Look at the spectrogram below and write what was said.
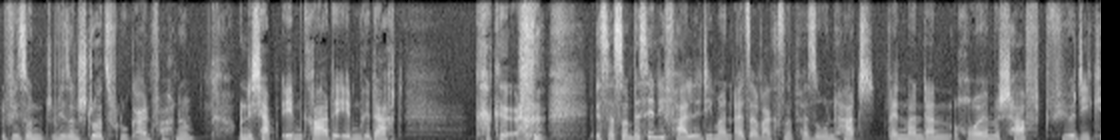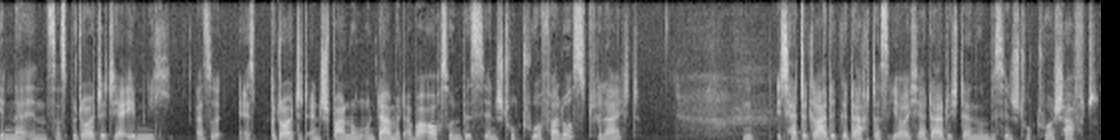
wie, so ein, wie so ein Sturzflug einfach, ne? Und ich habe eben gerade eben gedacht, Kacke, ist das so ein bisschen die Falle, die man als erwachsene Person hat, wenn man dann Räume schafft für die Kinder ins? Das bedeutet ja eben nicht, also es bedeutet Entspannung und damit aber auch so ein bisschen Strukturverlust vielleicht? Ich hatte gerade gedacht, dass ihr euch ja dadurch dann so ein bisschen Struktur schafft,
